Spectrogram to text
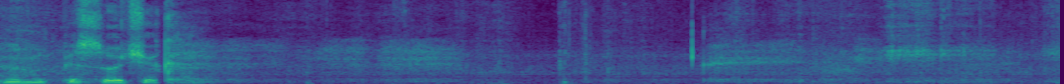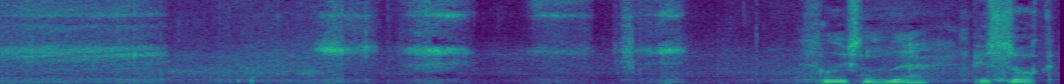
Вот песочек. Слышно, да? Песок.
